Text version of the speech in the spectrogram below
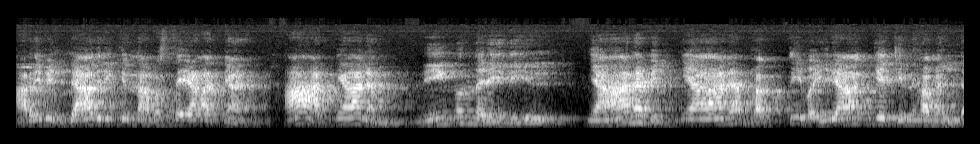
അറിവില്ലാതിരിക്കുന്ന അവസ്ഥയാണ് അജ്ഞാനം. ആ അജ്ഞാനം നീങ്ങുന്ന രീതിയിൽ ജ്ഞാന വിജ്ഞാന ഭക്തി വൈരാഗ്യ ചിഹ്നമല്ല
